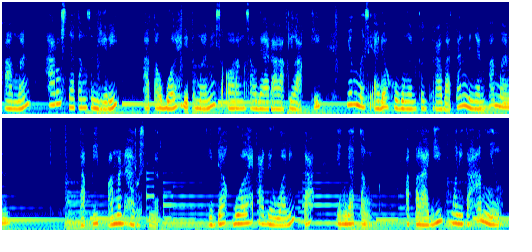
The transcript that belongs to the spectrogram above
Paman harus datang sendiri atau boleh ditemani seorang saudara laki-laki yang masih ada hubungan kekerabatan dengan paman. Tapi paman harus ingat, tidak boleh ada wanita yang datang, apalagi wanita hamil.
